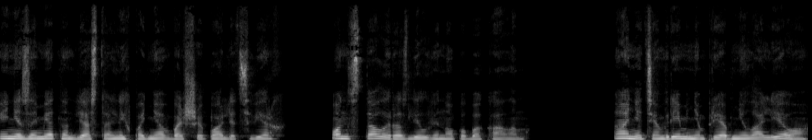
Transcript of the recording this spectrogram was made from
и незаметно для остальных подняв большой палец вверх, он встал и разлил вино по бокалам. Аня тем временем приобняла Лео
